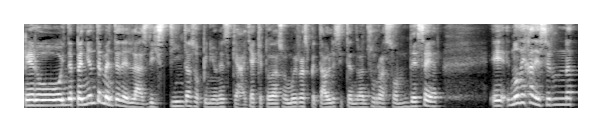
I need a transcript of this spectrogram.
Pero independientemente de las distintas opiniones que haya, que todas son muy respetables y tendrán su razón de ser, eh, no deja de ser una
